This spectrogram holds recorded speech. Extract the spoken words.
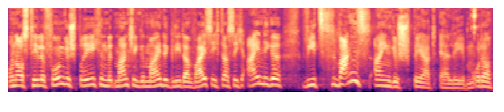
Und aus Telefongesprächen mit manchen Gemeindegliedern weiß ich, dass sich einige wie zwangseingesperrt erleben oder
